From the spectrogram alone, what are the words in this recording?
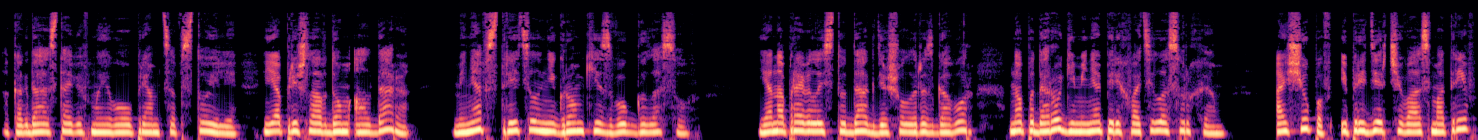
А когда, оставив моего упрямца в стойле, я пришла в дом Алдара, меня встретил негромкий звук голосов. Я направилась туда, где шел разговор, но по дороге меня перехватила Сурхем. Ощупав и придирчиво осмотрев,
